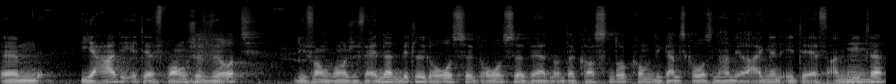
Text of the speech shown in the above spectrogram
ähm, ja, die ETF-Branche wird die Fondsbranche verändern. Mittelgroße, große werden unter Kostendruck kommen. Die ganz Großen haben ihre eigenen ETF-Anbieter. Mhm.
